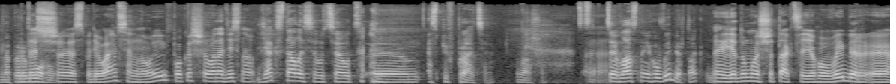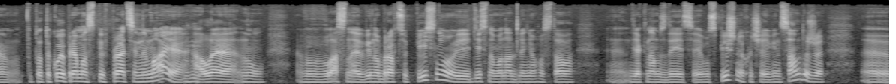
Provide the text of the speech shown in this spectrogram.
на перемогу. Теж е, сподіваємося, ну і поки що вона дійсно Як сталася оця от, е, співпраця ваша? Це, це власне його вибір, так? Е, Я думаю, що так, це його вибір. Е, Тобто такої прямо співпраці немає, але ну, власне він обрав цю пісню, і дійсно вона для нього стала, е, як нам здається, успішною, хоча і він сам дуже, е,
